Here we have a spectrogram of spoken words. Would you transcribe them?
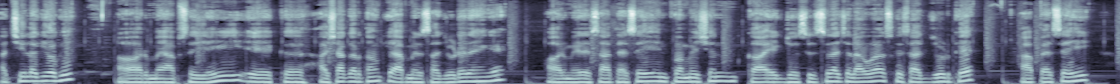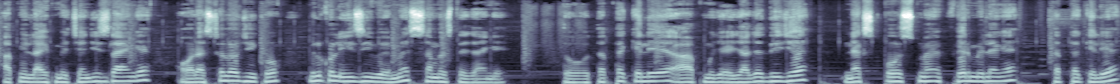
अच्छी लगी होगी और मैं आपसे यही एक आशा करता हूँ कि आप मेरे साथ जुड़े रहेंगे और मेरे साथ ऐसे ही इन्फॉर्मेशन का एक जो सिलसिला चला हुआ है, उसके साथ जुड़ के आप ऐसे ही अपनी लाइफ में चेंजेस लाएँगे और एस्ट्रोलॉजी को बिल्कुल इजी वे में समझते जाएँगे। तो तब तक के लिए आप मुझे इजाज़त दीजिए। नेक्स्ट पोस्ट में फिर मिलेंगे। तब तक के लिए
